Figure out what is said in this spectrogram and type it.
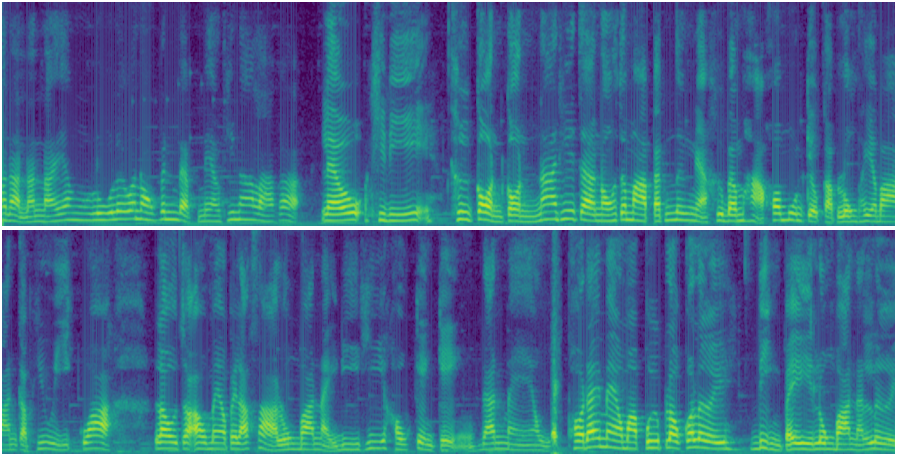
ขนาดนั้นนะยังรู้เลยว่าน้องเป็นแบบแมวที่น่ารักอะ่ะแล้วทีนี้คือก่อนก่อนหน้าที่จะน้องจะมาแป๊บนึงเนี่ยคือแบมหาข้อมูลเกี่ยวกับโรงพยาบาลกับพี่วิกว่า เราจะเอาแมวไปรักษาโรงพยาบาลไหนดีที่เขาเก่งๆ ด้านแมว พอได้แมวมาปุ๊บเราก็เลยดิ่งไปโรงพยาบาลนั้นเลย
